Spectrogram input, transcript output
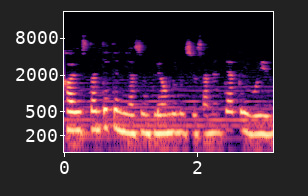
cada instante tenía su empleo minuciosamente atribuido.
